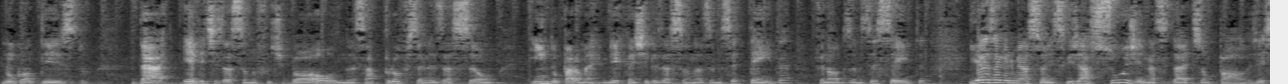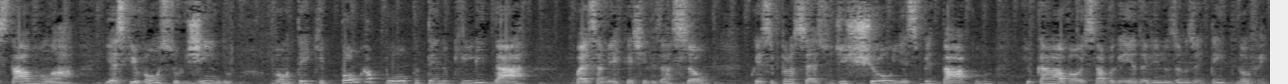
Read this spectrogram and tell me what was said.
num contexto da elitização do futebol, nessa profissionalização indo para uma mercantilização nos anos 70, final dos anos 60, e as agremiações que já surgem na cidade de São Paulo, já estavam lá, e as que vão surgindo, vão ter que pouco a pouco tendo que lidar com essa mercantilização, com esse processo de show e espetáculo que o carnaval estava ganhando ali nos anos 80 e 90.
